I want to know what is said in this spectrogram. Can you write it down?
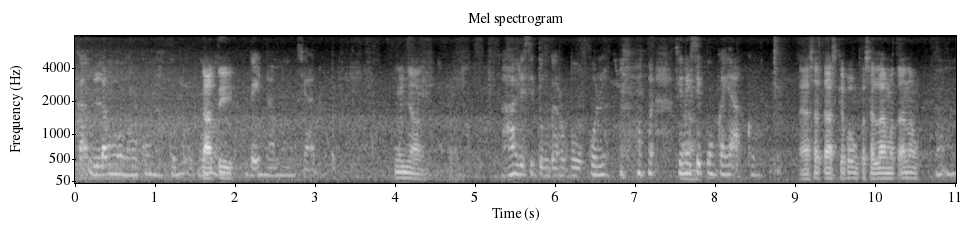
Kailang mo nang ko na kulog. Dati. Hindi naman ingon niya. Halis itong garubukol. Sinisipong kaya ako. Kaya sa taas ka po, pasalamat ano. Mm-mm.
